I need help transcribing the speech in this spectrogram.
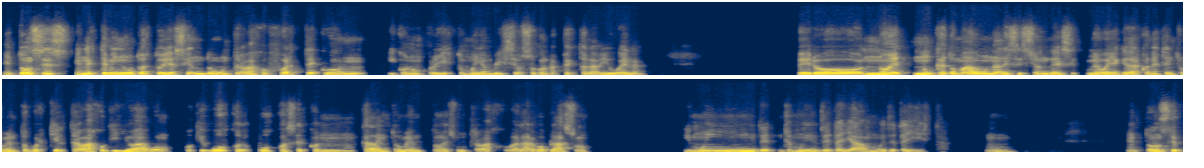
Entonces, en este minuto estoy haciendo un trabajo fuerte con, y con un proyecto muy ambicioso con respecto a la vihuela, pero no he, nunca he tomado una decisión de decir, me voy a quedar con este instrumento porque el trabajo que yo hago o que busco, busco hacer con cada instrumento es un trabajo a largo plazo y muy, muy detallado, muy detallista. Entonces,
